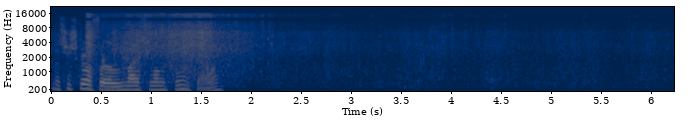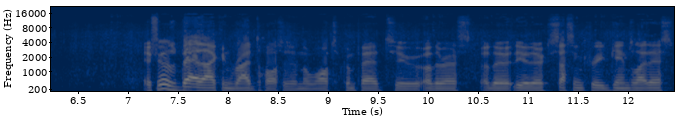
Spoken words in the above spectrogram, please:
Let's just go for a nice long swim, shall we? It feels better that I can ride the horses in the water compared to other other the other Assassin's Creed games like this.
